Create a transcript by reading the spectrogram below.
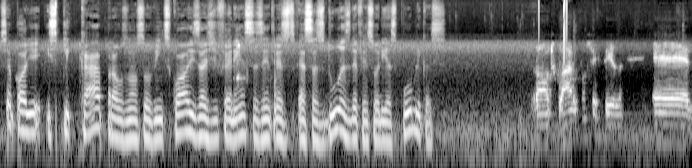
Você pode explicar para os nossos ouvintes quais as diferenças entre as, essas duas defensorias públicas? Pronto, claro, com certeza. É,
